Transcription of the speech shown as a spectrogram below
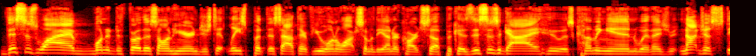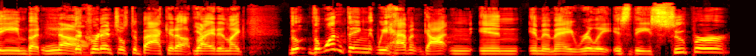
this is why I wanted to throw this on here and just at least put this out there if you want to watch some of the undercard stuff, because this is a guy who is coming in with not just steam, but No. the credentials to back it up, right? And like the the one thing that we haven't gotten in MMA really is the super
